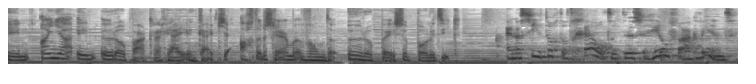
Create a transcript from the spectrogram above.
In Anja in Europa krijg jij een kijkje achter de schermen van de Europese politiek. En dan zie je toch dat geld het dus heel vaak wint.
